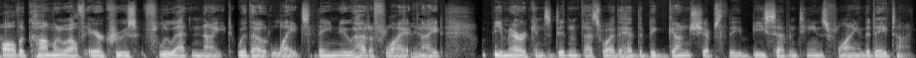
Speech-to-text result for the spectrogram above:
All the Commonwealth air crews flew at night without lights. They knew how to fly at night. The Americans didn't. That's why they had the big gunships, the B 17s, flying in the daytime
